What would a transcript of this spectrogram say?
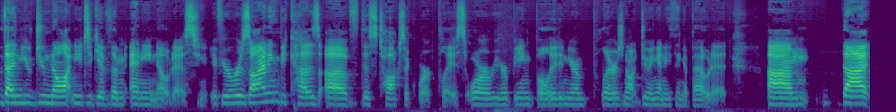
then you do not need to give them any notice. If you're resigning because of this toxic workplace or you're being bullied and your employer's not doing anything about it, um, that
